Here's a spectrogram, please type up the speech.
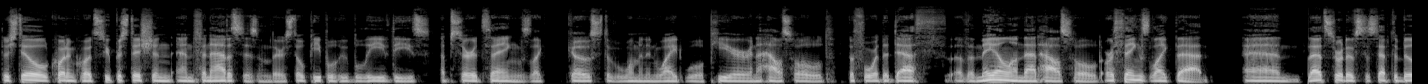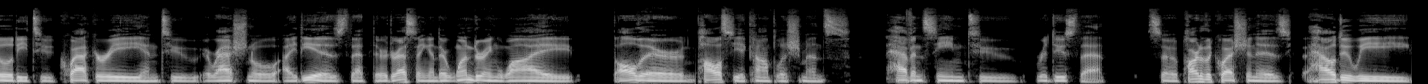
There's still quote unquote superstition and fanaticism. There are still people who believe these absurd things like ghost of a woman in white will appear in a household before the death of a male in that household or things like that. And that sort of susceptibility to quackery and to irrational ideas that they're addressing. And they're wondering why all their policy accomplishments haven't seemed to reduce that. So part of the question is, how do we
